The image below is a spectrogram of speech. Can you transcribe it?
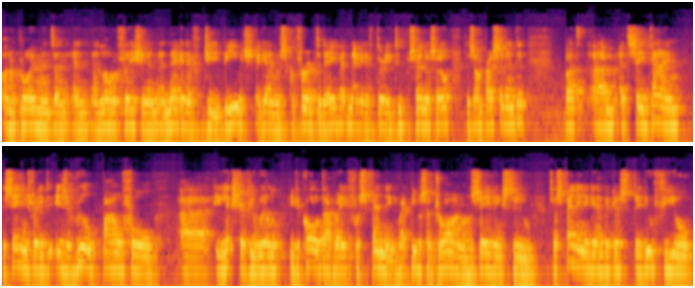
unemployment and, and, and low inflation and, and, negative GDP, which again was confirmed today, at negative 32% or so, is unprecedented. But um, at the same time, the savings rate is a real powerful uh, elixir, if you will, if you call it that way, for spending, where people start drawing on savings to start spending again because they do feel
